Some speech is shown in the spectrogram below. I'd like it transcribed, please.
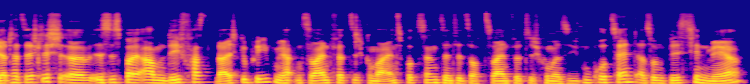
Ja, tatsächlich äh, ist es bei AMD fast gleich geblieben. Wir hatten 42,1%, sind jetzt auch 42,7%, also ein bisschen mehr.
